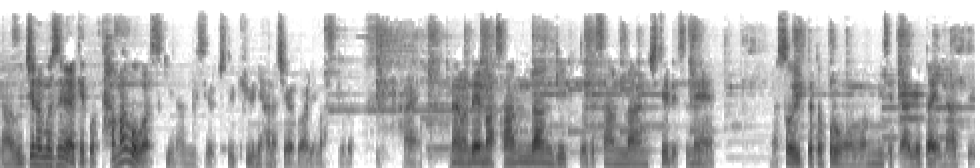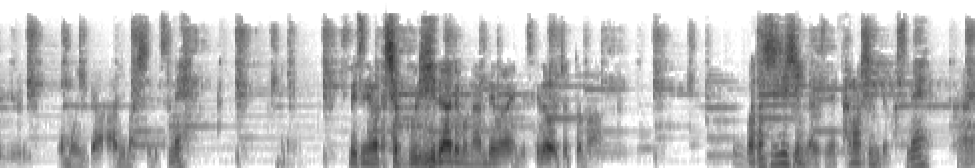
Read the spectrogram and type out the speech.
まあ、うちの娘は結構卵が好きなんですよ。ちょっと急に話が変わりますけど。はい。なので、まあ産卵キットで産卵してですね、まあ、そういったところも見せてあげたいなという思いがありましてですね。別に私はブリーダーでも何でもないんですけど、ちょっとまあ、私自身がですね、楽しんでますね。はい。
